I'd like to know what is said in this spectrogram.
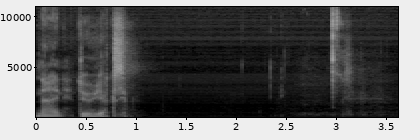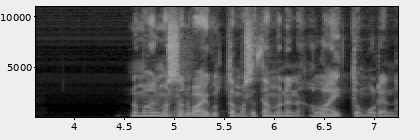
näin tyhjäksi. No maailmassa on vaikuttamassa tämmöinen laittomuuden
